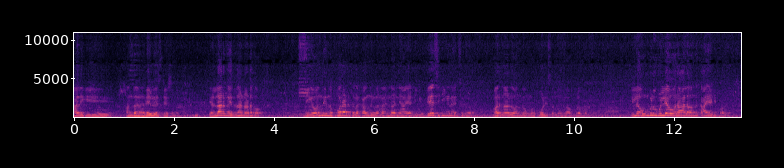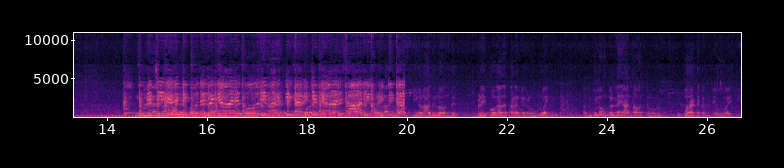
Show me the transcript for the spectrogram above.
நாளைக்கு அந்த ரயில்வே ஸ்டேஷனு எல்லாருக்கும் இதுதான் நடக்கும். நீங்கள் வந்து இந்த போராட்டத்தில் கலந்துக்கலன்னா என்ன நியாயம்? நீங்கள் பேசிட்டீங்கன்னு வச்சுக்கோங்க. மறுநாள் வந்து உங்கள் போலீஸ் வந்து உங்களை அப்ரோச் இல்லை உங்களுக்குள்ளேயே ஒரு ஆளை வந்து காயடிப்பாங்க. நீங்களாம் அதுக்கெல்லாம் வந்து விலை போகாத தலைமைகளை உருவாக்கிடுங்க. அதுக்குள்ள உங்கள யாருன்னா ஒருத்தர் ஒரு போராட்ட கமிட்டியை உருவாக்கி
